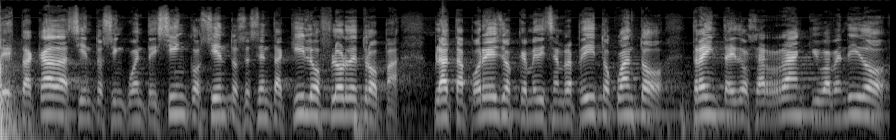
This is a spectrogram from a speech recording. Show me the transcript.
destacada, 155, 160 kilos, flor de tropa. Plata por ellos que me dicen rapidito, ¿cuánto? 32 arranque iba vendido,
